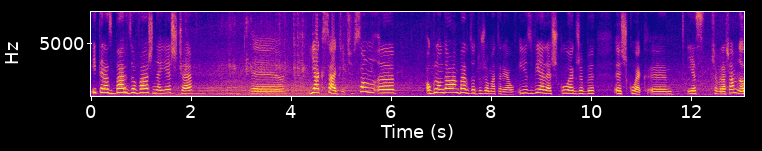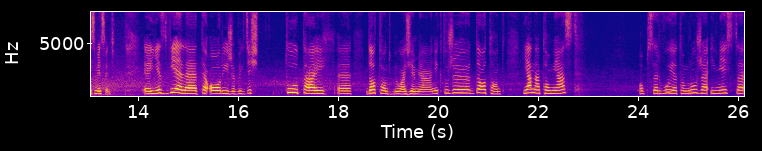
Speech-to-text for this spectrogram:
I teraz bardzo ważne jeszcze jak sadzić. Są, e, oglądałam bardzo dużo materiałów i jest wiele szkółek, żeby, e, szkółek, e, jest, przepraszam, no mnie. E, Jest wiele teorii, żeby gdzieś tutaj e, dotąd była ziemia, niektórzy dotąd. Ja natomiast obserwuję tą różę i miejsce,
